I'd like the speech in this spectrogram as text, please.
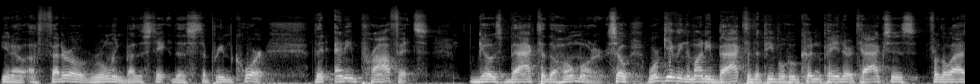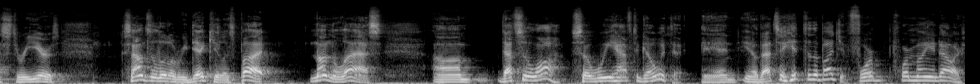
you know, a federal ruling by the state, the Supreme Court, that any profits goes back to the homeowner. So we're giving the money back to the people who couldn't pay their taxes for the last three years. Sounds a little ridiculous, but nonetheless, um, that's the law. So we have to go with it, and you know that's a hit to the budget four four million dollars.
